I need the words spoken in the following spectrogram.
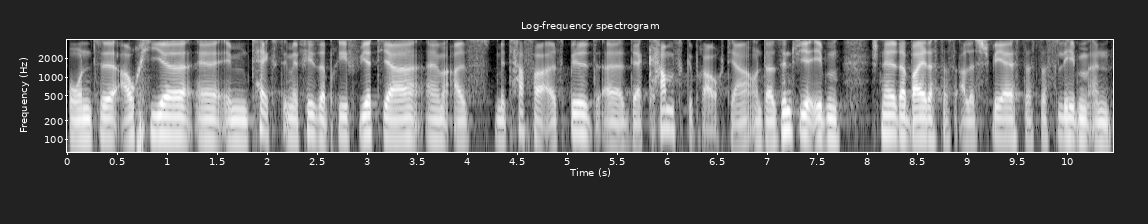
Und äh, auch hier äh, im Text, im Epheserbrief, wird ja ähm, als Metapher, als Bild äh, der Kampf gebraucht. Ja? Und da sind wir eben schnell dabei, dass das alles schwer ist, dass das Leben ein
